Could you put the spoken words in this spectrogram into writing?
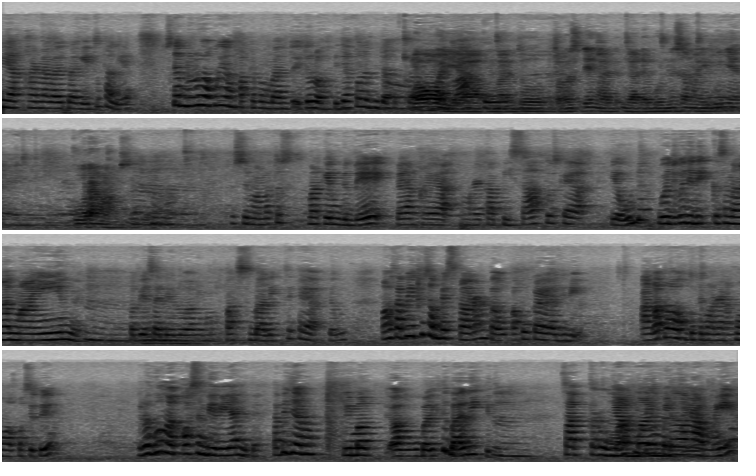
ya karena balik lagi itu kali ya terus kan dulu aku yang pakai pembantu itu loh jadi aku lebih dekat ke Oh pembantu iya, aku pembantu. Otomatis dia nggak ada, bonus sama ibunya. Iya, iya, iya. Kurang lah maksudnya. Hmm. Terus si mama tuh makin gede kayak kayak mereka pisah terus kayak ya udah gue juga jadi kesenangan main gitu. Hmm. kebiasa di luar rumah pas balik tuh kayak ya udah. oh tapi itu sampai sekarang tau aku kayak jadi anggaplah waktu kemarin aku ngekos itu ya udah gue ngekos sendirian gitu ya tapi jam 5 aku balik tuh balik gitu Hmm. saat ke rumah Nyaman gitu gitu ya, ya. rame ya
